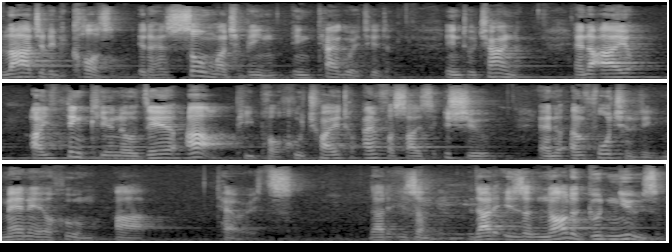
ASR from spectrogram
largely because it has so much been integrated into China. And I, I think you know there are people who try to emphasize the issue and unfortunately, many of whom are terrorists. That is, a, that is not good news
